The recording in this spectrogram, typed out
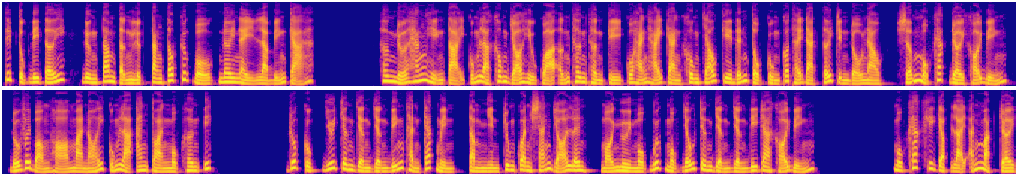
Tiếp tục đi tới, đường tam tận lực tăng tốc cước bộ, nơi này là biển cả. Hơn nữa hắn hiện tại cũng là không rõ hiệu quả ẩn thân thần kỳ của hãng hải càng không cháo kia đến tột cùng có thể đạt tới trình độ nào, sớm một khắc rời khỏi biển, đối với bọn họ mà nói cũng là an toàn một hơn ít. Rốt cục dưới chân dần dần biến thành cát mịn, tầm nhìn chung quanh sáng rõ lên, mọi người một bước một dấu chân dần dần đi ra khỏi biển. Một khắc khi gặp lại ánh mặt trời,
